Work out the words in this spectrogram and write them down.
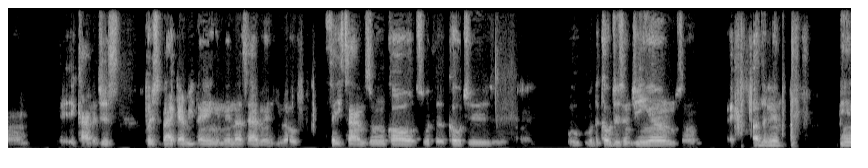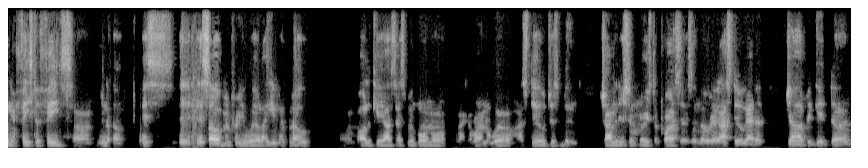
um, it, it kind of just pushed back everything, and then us having, you know, FaceTime Zoom calls with the coaches, and, um, with the coaches and GMs. Um, other than being in face to face, you know, it's it's all been pretty well. Like even though um, all the chaos that's been going on like around the world, I still just been trying to just embrace the process and know that I still got a job to get done,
